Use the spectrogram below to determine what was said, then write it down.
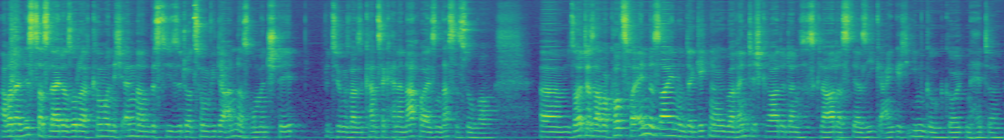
Aber dann ist das leider so, das können wir nicht ändern, bis die Situation wieder andersrum entsteht. Beziehungsweise kann es ja keiner nachweisen, dass es so war. Ähm, sollte es aber kurz vor Ende sein und der Gegner überrennt dich gerade, dann ist es klar, dass der Sieg eigentlich ihm gegolten hätte.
